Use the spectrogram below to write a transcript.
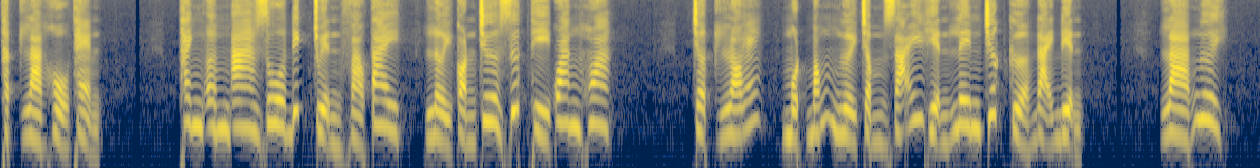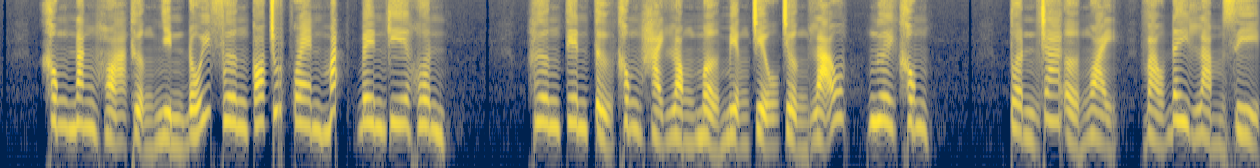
thật là hổ thẹn. Thanh âm A-dua đích truyền vào tay, lời còn chưa dứt thì quang hoa. Chợt lóe, một bóng người chậm rãi hiện lên trước cửa đại điện. Là ngươi. Không năng hòa thượng nhìn đối phương có chút quen mắt bên kia hôn. Hương tiên tử không hài lòng mở miệng triệu trưởng lão, ngươi không. Tuần tra ở ngoài, vào đây làm gì?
